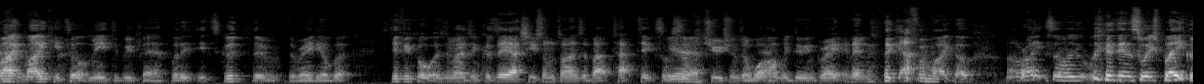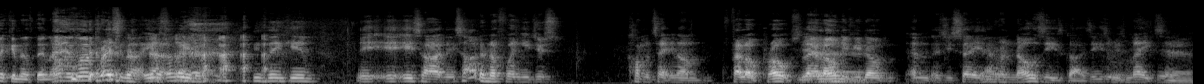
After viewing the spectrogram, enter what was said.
Mike, Mikey taught me to be fair, but it, it's good the the radio, but it's difficult as imagine because they ask you sometimes about tactics or Yeah. substitutions or what aren't we doing great, and then the gaffer might go, "All right, so we, we didn't switch play quick enough then. Oh, we weren't pressing that." You know what I mean? You're thinking it, it is hard. It's hard enough when you're just commentating on fellow pros, let Yeah. alone if you don't. And as you say, Aaron knows these guys; these are his mates, and, Yeah.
